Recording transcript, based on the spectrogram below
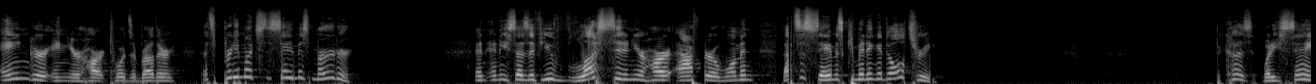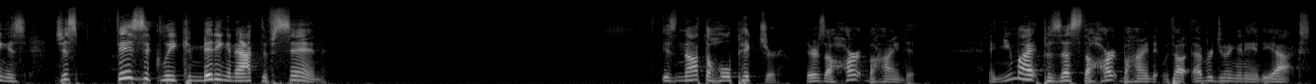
anger in your heart towards a brother, that's pretty much the same as murder. And, and he says, if you've lusted in your heart after a woman, that's the same as committing adultery. Because what he's saying is just physically committing an act of sin is not the whole picture. There's a heart behind it. And you might possess the heart behind it without ever doing any of the acts,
